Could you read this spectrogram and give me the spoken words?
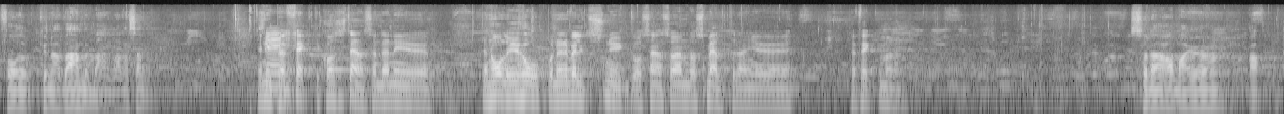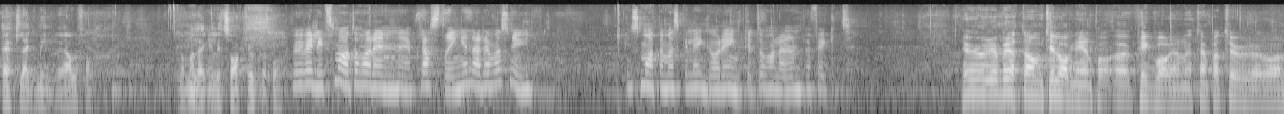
För att kunna värmebehandla den sen. Den är Så- perfekt i konsistensen. Den, är ju, den håller ihop och den är väldigt snygg och sen så ändå smälter den ju perfekt i munnen. Så där har man ju ja, ett lägg mindre i alla fall. När man lägger lite saker uppe på. Det var väldigt smart att ha den eh, plastringen där, den var snygg. Det är smart när man ska lägga och det är enkelt att hålla den perfekt. Hur, berätta om tillagningen på äh, piggvaren, temperaturer och...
